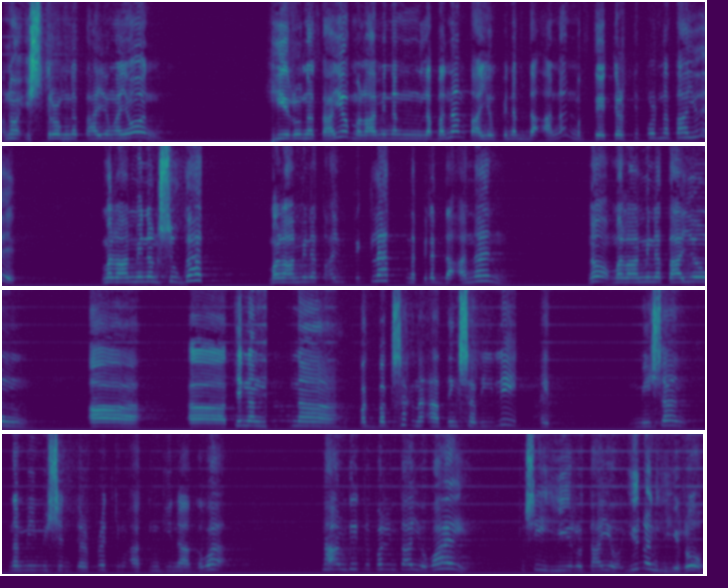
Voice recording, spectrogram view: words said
Ano, strong na tayo ngayon. Hero na tayo. Marami ng labanan tayong pinagdaanan. Magte-34 na tayo eh. Marami ng sugat. Marami na tayong piklat na pinagdaanan. No, marami na tayong uh, uh, tinanggap na pagbagsak ng ating sarili. Kahit minsan, nami-misinterpret yung ating ginagawa. Naandito pa rin tayo. Why? Kasi hero tayo. Yun ang hero.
